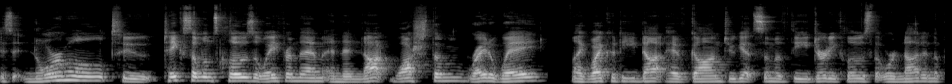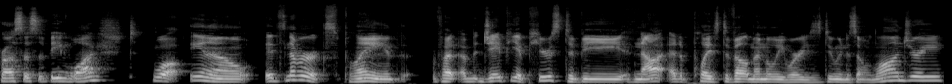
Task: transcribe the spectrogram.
is it normal to take someone's clothes away from them and then not wash them right away? Like why could he not have gone to get some of the dirty clothes that were not in the process of being washed? Well, you know, it's never explained, but uh, JP appears to be not at a place developmentally where he's doing his own laundry.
